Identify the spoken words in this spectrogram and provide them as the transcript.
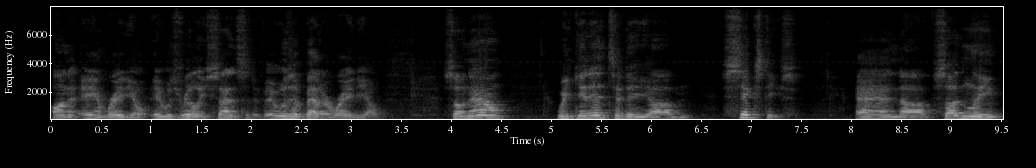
on an AM radio, it was really sensitive. It was a better radio. So now we get into the um, 60s, and uh, suddenly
